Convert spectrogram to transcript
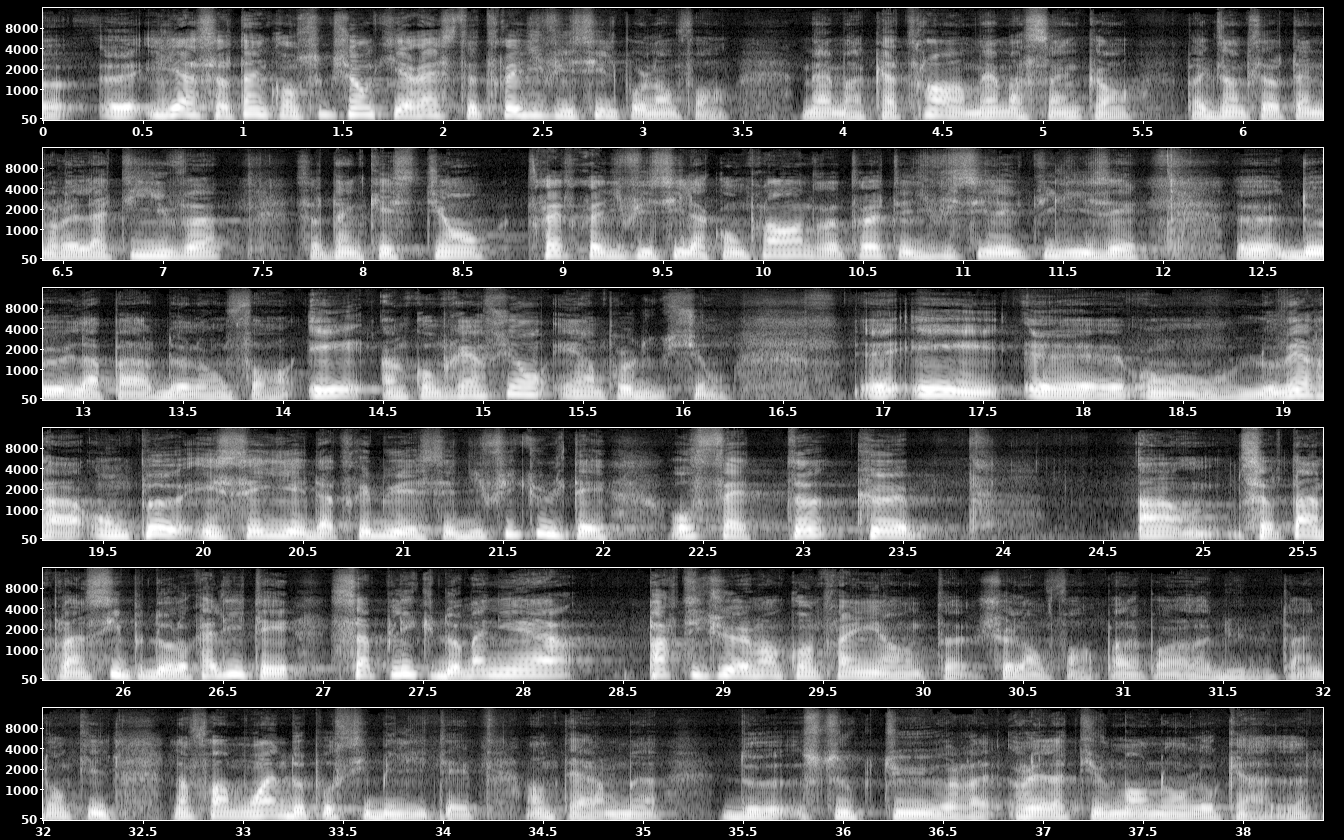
Il y a certaines constructions qui restent très difficiles pour l'enfant, même à 4 ans, même à 5 ans. Par exemple, certaines relatives, certaines questions très très difficiles à comprendre, très très difficiles à utiliser euh, de la part de l'enfant, et en compréhension et en production. Euh, et euh, on le verra, on peut essayer d'attribuer ces difficultés au fait que un certain principe de localité s'applique de manière particulièrement contraignante chez l'enfant par rapport à l'adulte. Hein. Donc l'enfant a moins de possibilités en termes de structure relativement non locale.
